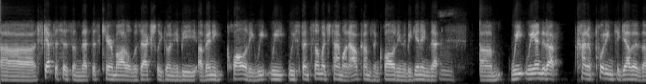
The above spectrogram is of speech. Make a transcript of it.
uh, skepticism that this care model was actually going to be of any quality, we, we, we spent so much time on outcomes and quality in the beginning that mm. um, we, we ended up kind of putting together the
